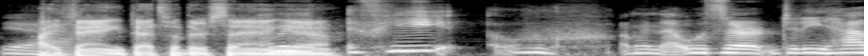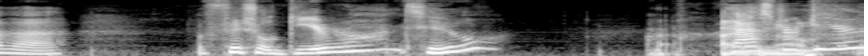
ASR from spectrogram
Yeah. I think that's what they're saying. I mean, yeah. if he, ooh, I mean, was there? Did he have a official gear on too? Pastor gear.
